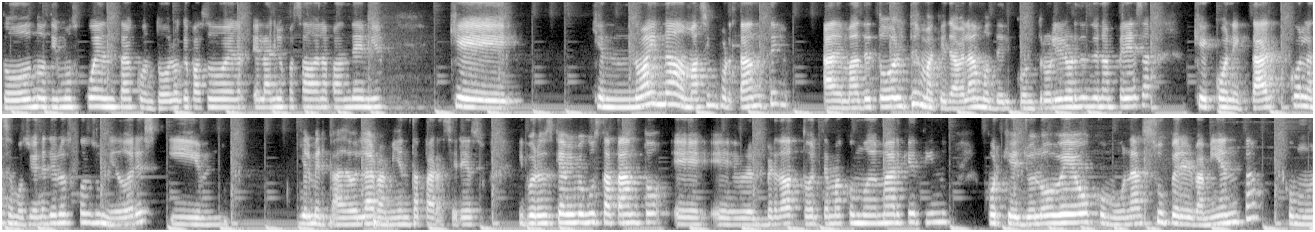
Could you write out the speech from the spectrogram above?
todos nos dimos cuenta con todo lo que pasó el, el año pasado en la pandemia, que, que no hay nada más importante, además de todo el tema que ya hablamos del control y el orden de una empresa, que conectar con las emociones de los consumidores y, y el mercado es la herramienta para hacer eso. Y por eso es que a mí me gusta tanto, eh, eh, ¿verdad? Todo el tema como de marketing, porque yo lo veo como una super herramienta, como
